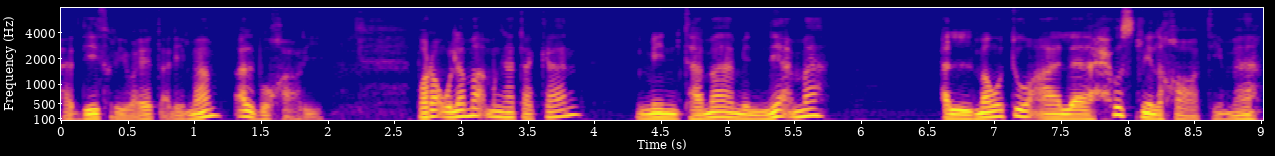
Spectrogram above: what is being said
Hadis riwayat Al-Imam Al-Bukhari. Para ulama mengatakan min tamamin ni'mah al-mautu ala husnil khatimah.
